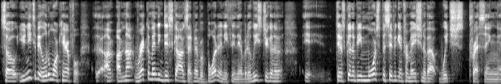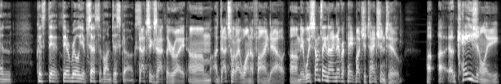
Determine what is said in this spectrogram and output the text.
So you need to be a little more careful. I'm, I'm not recommending Discogs. I've never bought anything there, but at least you're gonna. There's going to be more specific information about which pressing and because they're they're really obsessive on Discogs. That's exactly right. Um, that's what I want to find out. Um, it was something that I never paid much attention to. Uh, uh, occasionally,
